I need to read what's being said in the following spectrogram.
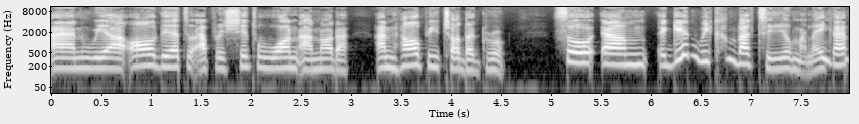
and we are all there to appreciate one another and help each other grow. So um, again, we come back to you, Mala'ika.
